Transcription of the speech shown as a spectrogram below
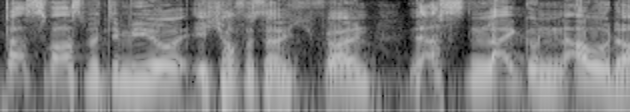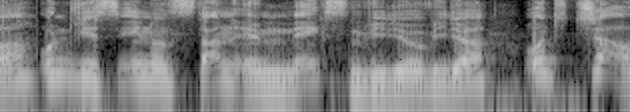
das war's mit dem Video. Ich hoffe, es hat euch gefallen. Lasst ein Like und ein Abo da und wir sehen uns dann im nächsten Video wieder und ciao!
